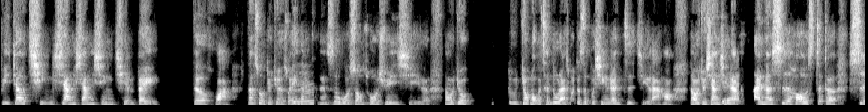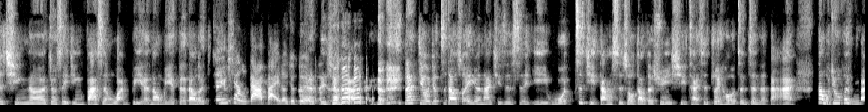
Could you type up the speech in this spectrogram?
比较倾向相信前辈的话，那时候我就觉得说，哎，那可能是我收错讯息了。那我就就就某个程度来说，就是不信任自己啦。哈。那我就相信了。后来呢，事后这个事情呢，就是已经发生完毕了。那我们也得到了真相大白了，就对了。真相大白了，那结果就知道说，哎，原来其实是以我自己当时收到的讯息才是最后真正的答案。那我就会反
